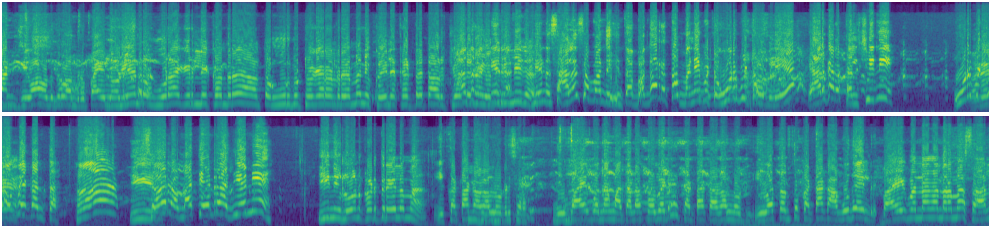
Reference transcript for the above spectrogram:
ನನ್ ಜೀವ ಹೊಡೆದ್ರು ಒಂದ್ ರೂಪಾಯಿ ಲೋನ್ ನೀವೇನ್ರ ಊರಾಗ ಇರ್ಲಿಕ್ಕಂದ್ರ ಅಂತ ಊರ್ ಬಿಟ್ಟು ಹೋಗ್ಯಾರಲ್ರಿ ಅಮ್ಮ ನೀವು ಕೈಲೆ ಕಟ್ಟತ್ತ ಅವ್ರು ಎದುರು ನಿನ್ನ- ಸಾಲ ಸಂಬಂಧ ಇಂತ ಬಂಗಾರ ಮನೆ ಬಿಟ್ಟು ಊರ್ ಬಿಟ್ಟು ಹೋಗ್ಲಿ. ಯಾರ್ಗಾರ ಕಲ್ಸಿನಿ ಊರ್ ಬಿಟ್ಟು. ಹೋಗ್ಬೇಕಂತ. ಹಾ. ಸರ್ ಮತ್ತೇನ್ರ ಅದೇನಿ? ಈಗ ನೀವು ಲೋನ್ ಕಟ್ತೀರ ಇಲ್ಲಮ್ಮ? ಈ ಕಟ್ಟಾಕ್ ಆಗಲ್ಲ ನೋಡ್ರಿ ಸರ್ ನೀವು ಬಾಯಿಗೆ ಬಂದಾಗ ಮಾತಾಡಕ್ ಹೋಗ್ಬೇಡ್ರಿ ಕಟ್ಟಾಕ್ ಆಗಲ್ಲ ನೋಡ್ರಿ. ಇವತ್ತಂತೂ ಕಟ್ಟಾಕ್ ಆಗುದೇ ಇಲ್ರಿ. ಬಾಯಿಗೆ ಬಂದಂಗ ಅಂದ್ರಮ್ಮ ಸಾಲ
